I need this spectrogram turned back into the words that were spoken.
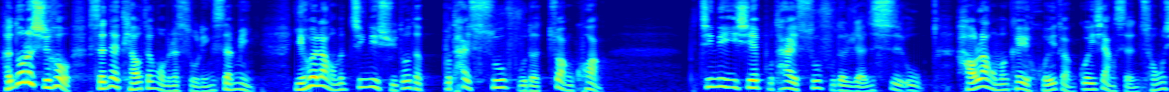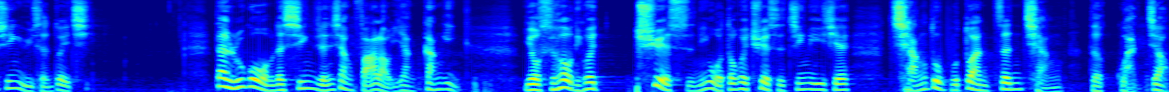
很多的时候，神在调整我们的属灵生命，也会让我们经历许多的不太舒服的状况，经历一些不太舒服的人事物，好让我们可以回转归向神，重新与神对齐。但如果我们的心仍像法老一样刚硬，有时候你会确实，你我都会确实经历一些强度不断增强的管教，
